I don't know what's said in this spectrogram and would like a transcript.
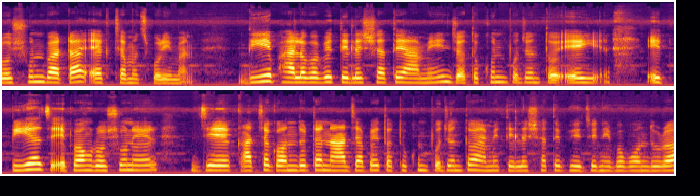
রসুন বাটা এক চামচ পরিমাণ। দিয়ে ভালোভাবে তেলের সাথে আমি যতক্ষণ পর্যন্ত এই পেঁয়াজ এবং রসুনের যে কাঁচা গন্ধটা না যাবে ততক্ষণ পর্যন্ত আমি তেলের সাথে ভেজে নেব বন্ধুরা।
